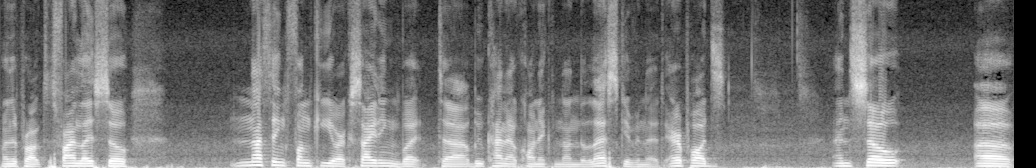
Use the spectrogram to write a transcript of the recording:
when the product is finalized. So nothing funky or exciting, but uh, be kind of iconic nonetheless, given that AirPods. And so, uh,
